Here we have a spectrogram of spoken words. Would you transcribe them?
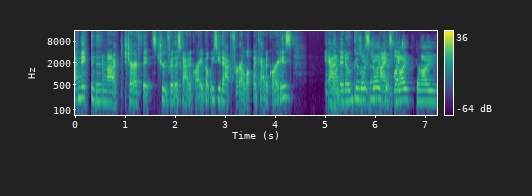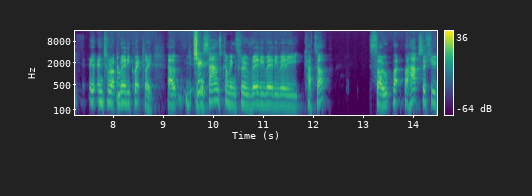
I'm not sure if it's true for this category, but we see that for a lot of categories. And right. I know Google so, Joy, can, like, can I can I interrupt oh. really quickly? Uh, sure. The sound's coming through really, really, really cut up. So perhaps if you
